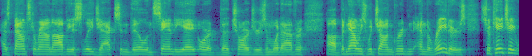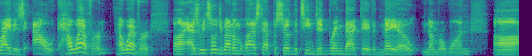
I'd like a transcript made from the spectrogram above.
has bounced around, obviously, Jacksonville and San Diego or the Chargers and whatever. Uh, but now he's with Jon Gruden and the Raiders. So KJ Wright is out. However, however, uh, as we told you about on the last episode, the team did bring back David Mayo, number one, uh,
